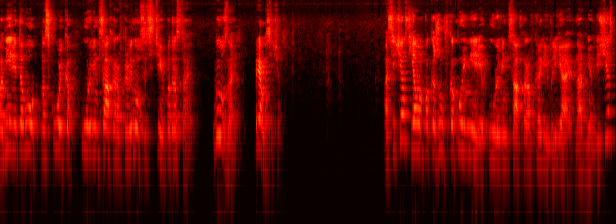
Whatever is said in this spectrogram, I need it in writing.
по мере того, насколько уровень сахара в кровеносной системе подрастает. Вы узнаете прямо сейчас. А сейчас я вам покажу в какой мере уровень сахара в крови влияет на обмен веществ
